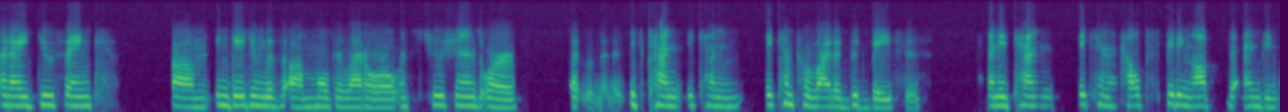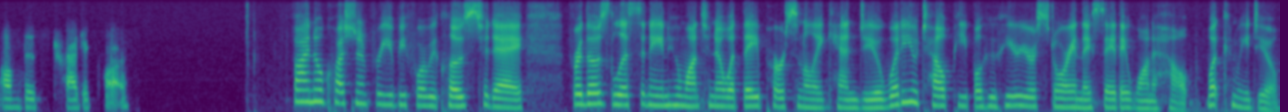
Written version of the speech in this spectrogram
and I do think um, engaging with um, multilateral institutions or uh, it can it can it can provide a good basis, and it can it can help speeding up the ending of this tragic cause. Final question for you before we close today. For those listening who want to know what they personally can do, what do you tell people who hear your story and they say they want to help? What can we do?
